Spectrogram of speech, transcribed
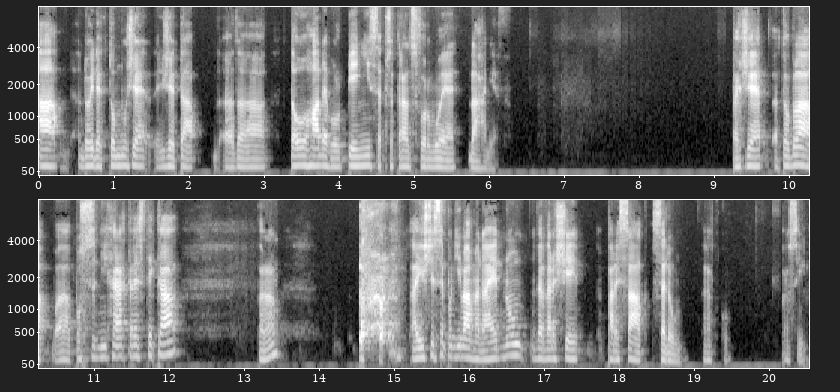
a dojde k tomu, že, že ta, ta touha nebo lpění se přetransformuje na hněv. Takže to byla eh, poslední charakteristika. Pardon. A ještě se podíváme na jednu ve verši 57. Radku, prosím.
